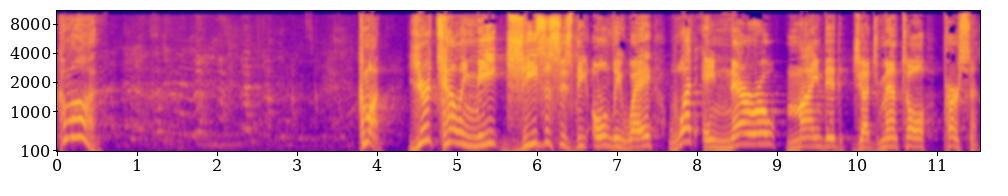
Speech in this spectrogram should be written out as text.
Come on. Come on. You're telling me Jesus is the only way? What a narrow minded, judgmental person.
